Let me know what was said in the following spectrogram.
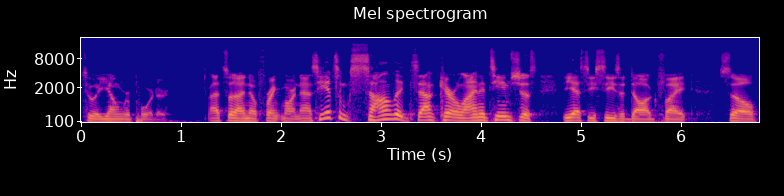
to a young reporter. That's what I know Frank Martin has. He had some solid South Carolina teams, just the SEC is a dogfight. So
